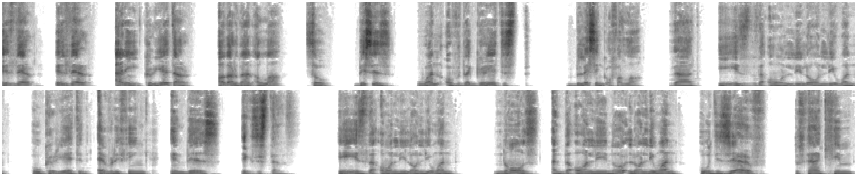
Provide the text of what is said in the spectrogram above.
Is there is there any creator other than Allah? So this is one of the greatest blessing of Allah that He is the only lonely one who created everything in this existence. He is the only lonely one knows and the only no, lonely one who deserve to thank him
